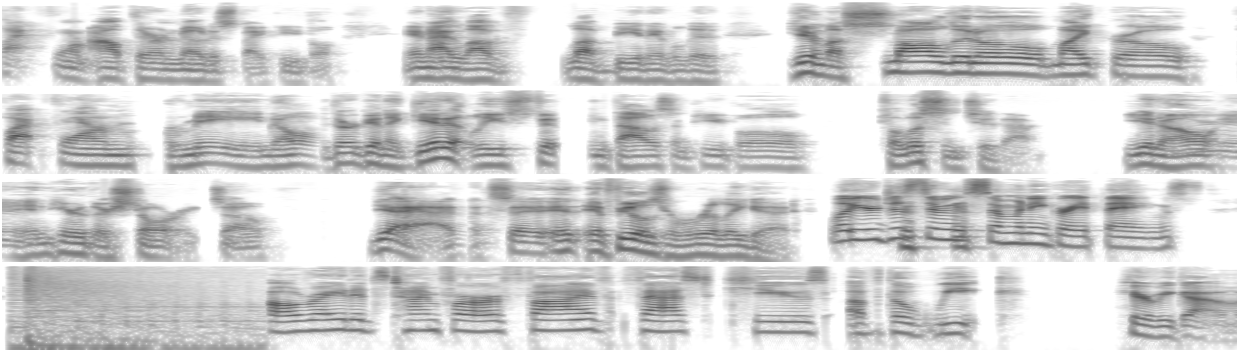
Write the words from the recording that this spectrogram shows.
platform out there and noticed by people. And I love love being able to give them a small little micro platform for me. You know, they're going to get at least fifteen thousand people to listen to them, you know, mm. and hear their story. So yeah, it's it, it feels really good. Well, you're just doing so many great things. All right, it's time for our five fast cues of the week. Here we go.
